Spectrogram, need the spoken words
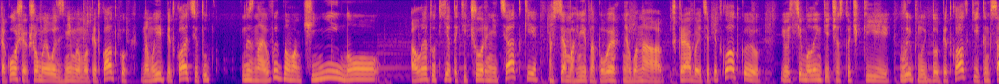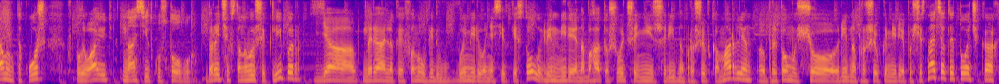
Також, якщо ми ось знімемо підкладку, на моїй підкладці тут не знаю, видно вам чи ні, але але тут є такі чорні цятки. Ось ця магнітна поверхня, вона шкрябається підкладкою, і ось ці маленькі часточки липнуть до підкладки, і тим самим також впливають на сітку столу. До речі, встановивши кліпер, я нереально кайфанув від вимірювання сітки столу. Він міряє набагато швидше, ніж рідна прошивка Marlin, е, при тому, що рідна прошивка міряє по 16 точках.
